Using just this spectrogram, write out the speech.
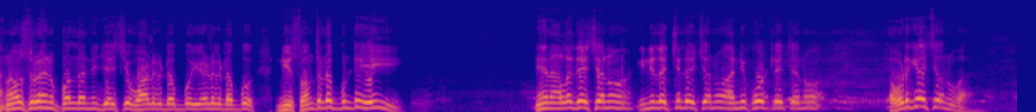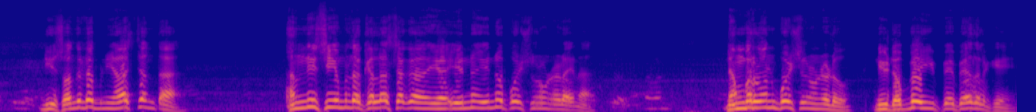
అనవసరమైన పనులన్నీ చేసి వాళ్ళకి డబ్బు ఏళ్ళకి డబ్బు నీ సొంత డబ్బు ఉంటే వేయి నేను అలా చేశాను ఇన్ని లక్షలు వేసాను అన్ని కోట్లు వేసాను ఎవడికి వేసావు నువ్వా? నీ సొంత డబ్బు నీ ఆస్తి అంతా అన్ని సీఎంలోకెల్లా సగం ఎ- ఎన్నో ఎన్నో పొజిషన్లో ఉన్నాడు ఆయన. నెంబర్ వన్ పొజిషన్ ఉన్నాడు. నీ డబ్బే ఈ పేదలకి.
